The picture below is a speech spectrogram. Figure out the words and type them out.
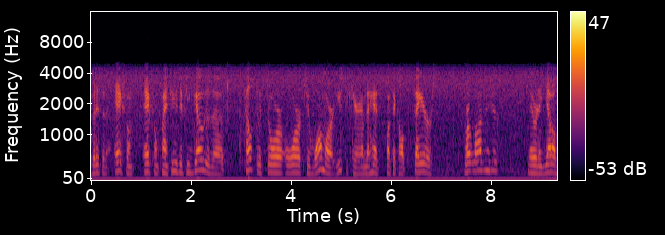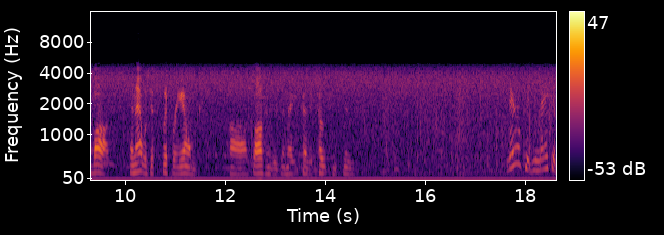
but it's an excellent excellent plant to use. If you go to the health food store or to Walmart, used to carry them. They had what they called Thayer's throat lozenges. They were in a yellow box, and that was just slippery elm uh, lozenges, and they because it coats and soothes. Darryl, could you make a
